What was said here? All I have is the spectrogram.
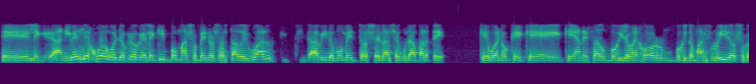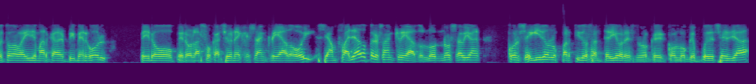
Eh, a nivel de juego, yo creo que el equipo más o menos ha estado igual. Ha habido momentos en la segunda parte que, bueno, que, que, han estado un poquito mejor, un poquito más fluidos, sobre todo a raíz de marcar el primer gol. Pero, pero las ocasiones que se han creado hoy se han fallado, pero se han creado. no se habían conseguido en los partidos anteriores, lo que, con lo que puede ser ya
